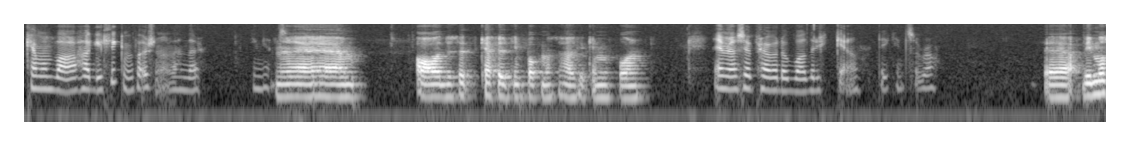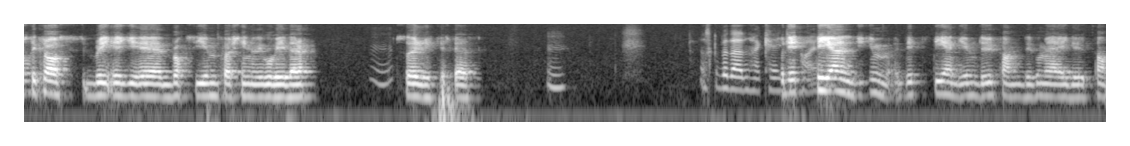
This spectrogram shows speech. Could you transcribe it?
Kan man bara högerklicka med potionen? Vad händer? Inget. Nej. Ehm, ja, du sätter kasta ut din Pokémon så kan man få den. men alltså jag prövade att bara dricka den. Det gick inte så bra. Eh, vi måste klara Bri- eh, Brocks gym först innan vi går vidare. Mm. Så är det riktigt spelet. Jag ska bara döda den här Och det är ett Cage stengym, det är ett stengym, du fan, du kommer med i gruppen.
